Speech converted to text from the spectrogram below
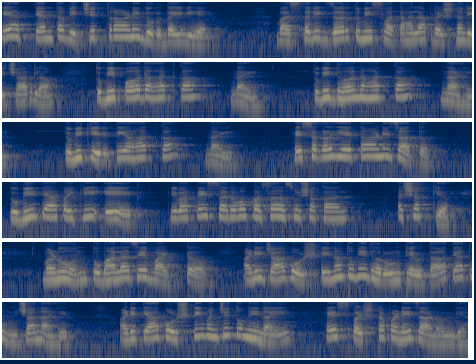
हे अत्यंत विचित्र आणि दुर्दैवी आहे. वास्तविक जर तुम्ही स्वतःला प्रश्न विचारला तुम्ही पद आहात का? नाही. तुम्ही धन आहात का? नाही. तुम्ही कीर्ती आहात का? नाही. हे सगळं येतं आणि जातं. तुम्ही त्यापैकी एक किंवा ते सर्व कसं असू शकाल? अशक्य. म्हणून तुम्हाला जे वाटतं आणि ज्या गोष्टींना तुम्ही धरून ठेवता त्या तुमच्या नाहीत. आणि त्या गोष्टी म्हणजे तुम्ही नाही हे स्पष्टपणे जाणून घ्या.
